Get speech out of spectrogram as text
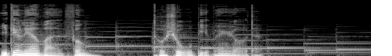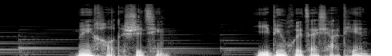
一定连晚风都是无比温柔的。美好的事情，一定会在夏天。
